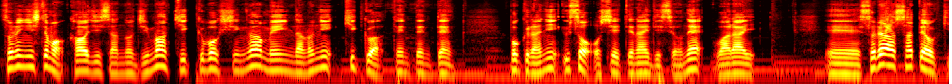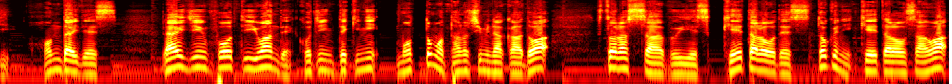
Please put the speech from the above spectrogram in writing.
それにしても川地さんのジムはキックボクシングがメインなのにキックは点々点。僕らに嘘教えてないですよね。笑い、えー、それはさておき本題です。ライジン41で個人的に最も楽しみなカードはストラッサー VS 慶太郎です。特に慶太郎さんは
